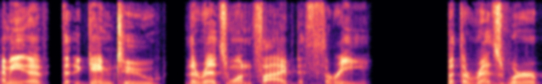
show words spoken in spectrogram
I mean, uh, the, game two, the Reds won five to three, but the Reds were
